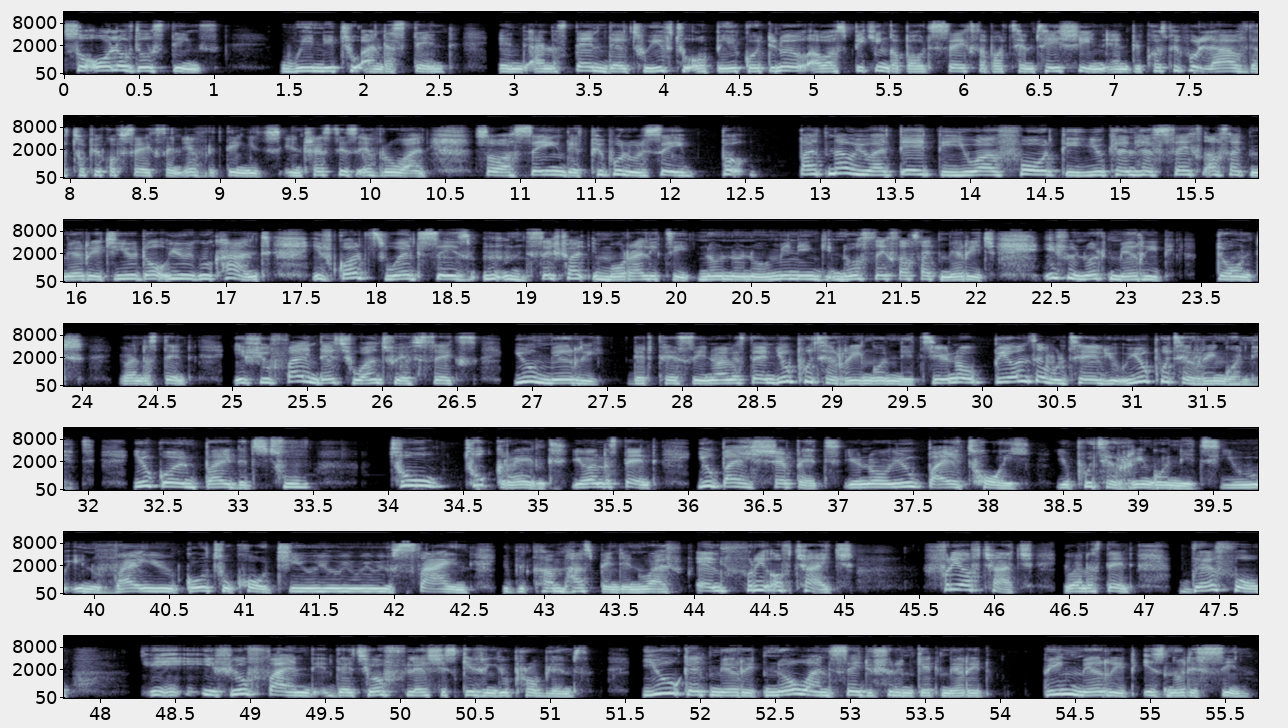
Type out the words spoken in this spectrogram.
So all of those things we need to understand and understand that we have to obey God. You know, I was speaking about sex, about temptation, and because people love the topic of sex and everything, it interests everyone. So I was saying that people will say, but but now you are 30, you are 40, you can have sex outside marriage. You don't, you, you can't. If God's word says sexual immorality, no, no, no, meaning no sex outside marriage. If you're not married, don't. You understand? If you find that you want to have sex, you marry that person. You understand? You put a ring on it. You know, Beyonce will tell you, you put a ring on it. You go and buy that two two two grand. You understand? You buy a shepherd, you know, you buy a toy, you put a ring on it, you invite, you go to court, you you you, you sign, you become husband and wife, and free of charge, free of charge. You understand? Therefore, if you find that your flesh is giving you problems, you get married. No one said you shouldn't get married. Being married is not a sin.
